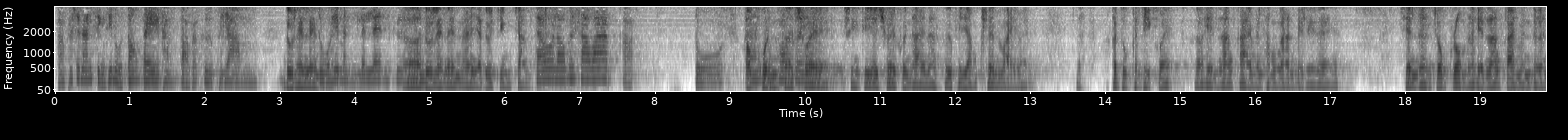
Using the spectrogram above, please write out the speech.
เอ่อเพราะฉะนั้นสิ่งที่หนูต้องไปทำต่อก็คือพยายามดูเล่นดูให้มันเล่นๆขึ้นๆเออใช่ไหมดูเล่นๆนะอย่าดูจริงจังแล้วเราไม่ทราบว่า เอ่อหนูขอบคุณตนนั้นหลวงพ่ถ้าเคช่วยสิ่งที่จะช่วยคุณได้นะคือพยายามเคลื่อนไหวไว้นะกระดุกกระดิกไว้ แล้วเห็นร่างกายมันทำงานไปเรื่อยๆเช่นเดินจงกรมแล้วเห็นร่างกายมันเดิน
